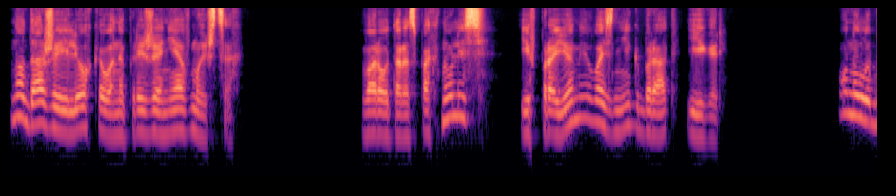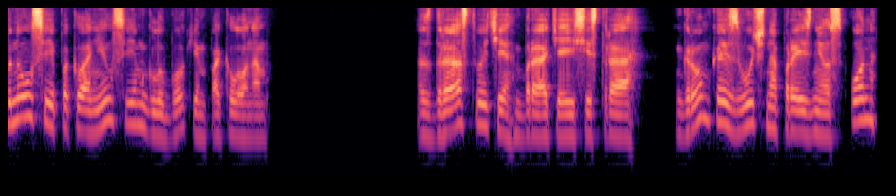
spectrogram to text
но даже и легкого напряжения в мышцах. Ворота распахнулись, и в проеме возник брат Игорь. Он улыбнулся и поклонился им глубоким поклоном. «Здравствуйте, братья и сестра», – громко и звучно произнес он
